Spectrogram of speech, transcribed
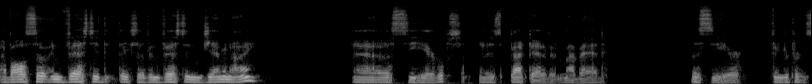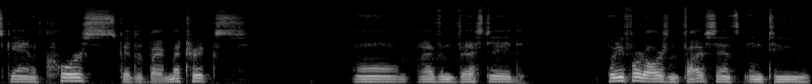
I've also invested, thanks, I've invested in Gemini. Uh, let's see here. Whoops, I just backed out of it. My bad. Let's see here. Fingerprint scan, of course. Got the biometrics. Um, I've invested $34.05 into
